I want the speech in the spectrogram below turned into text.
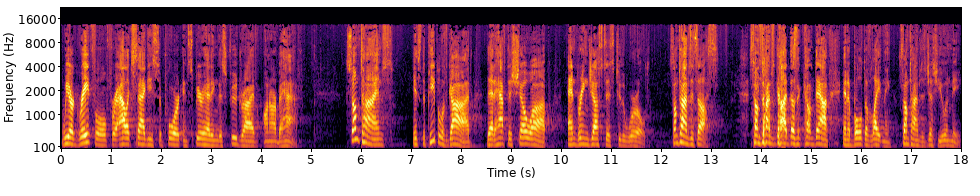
We are grateful for Alex Saggy's support in spearheading this food drive on our behalf. Sometimes it's the people of God that have to show up and bring justice to the world. Sometimes it's us. Sometimes God doesn't come down in a bolt of lightning. Sometimes it's just you and me.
